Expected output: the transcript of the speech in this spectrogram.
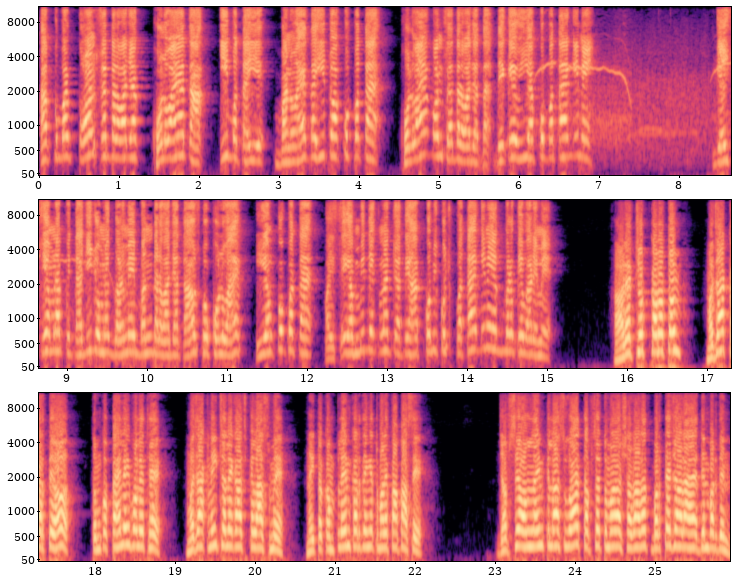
अकबर कौन सा दरवाज़ा खुलवाया था, ये बताइए, बनवाया था ये तो आपको पता है। खुलवाया कौन सा दरवाज़ा था? देखे, ये आपको पता है कि नहीं? जैसे हमारा पिताजी जो हमारे घर में बंद दरवाज़ा था, उसको खुलवाए ये हमको पता है। वैसे हम भी देखना चाहते हैं, आपको भी कुछ पता है कि नहीं अकबर के बारे में? अरे चुप करो तुम, मज़ाक करते हो। तुमको पहले ही बोले थे, मज़ाक नहीं चलेगा आज क्लास में, नहीं तो कंप्लेन कर देंगे तुम्हारे पापा से। जब से ऑनलाइन क्लास हुआ है, तब से तुम्हारा शरारत बढ़ते जा रहा है दिन भर दिन।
